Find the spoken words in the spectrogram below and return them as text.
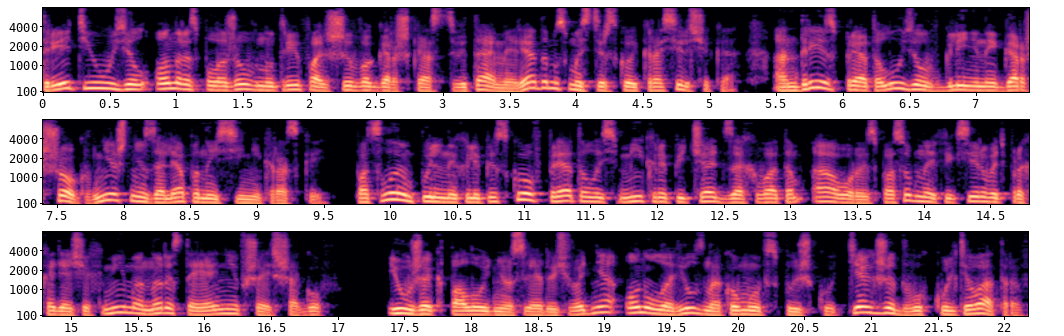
Третий узел он расположил внутри фальшивого горшка с цветами, рядом с мастерской красильщика. Андрей спрятал узел в глиняный горшок, внешне заляпанный синей краской. Под слоем пыльных лепестков пряталась микропечать с захватом ауры, способная фиксировать проходящих мимо на расстоянии в шесть шагов. И уже к полудню следующего дня он уловил знакомую вспышку тех же двух культиваторов.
